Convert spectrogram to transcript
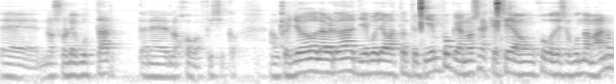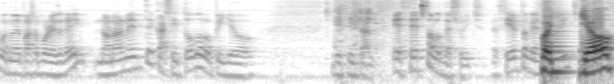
eh, nos suele gustar tener los juegos físicos. Aunque yo, la verdad, llevo ya bastante tiempo, que a no ser que sea un juego de segunda mano cuando me paso por el game, normalmente casi todo lo pillo digital, excepto los de Switch. Es cierto que en Pues Switch yo,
